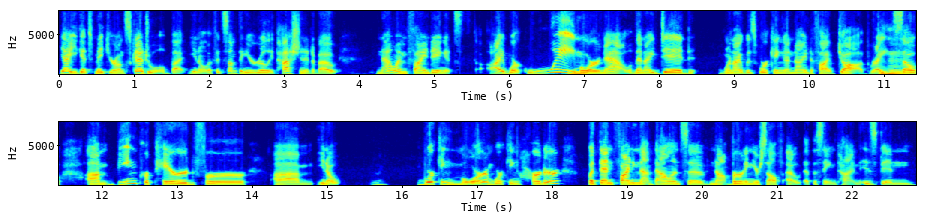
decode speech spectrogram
yeah, you get to make your own schedule, but you know if it's something you're really passionate about, now I'm finding it's I work way more now than I did when I was working a nine to five job, right? Mhm. So um, being prepared for, um, you know, working more and working harder, but then finding that balance of not burning yourself out at the same time has been,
